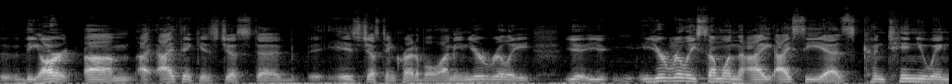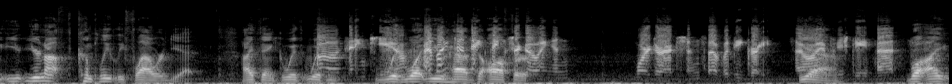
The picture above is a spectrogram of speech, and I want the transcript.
the art, um, I, I, think is just uh, is just incredible. I mean, you're really you, you, are really someone that I, I see as continuing. You're not completely flowered yet. I think with with oh, with what I'd you like have to, to offer. Going in more directions. That would be great. So yeah. I appreciate that. Well, I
